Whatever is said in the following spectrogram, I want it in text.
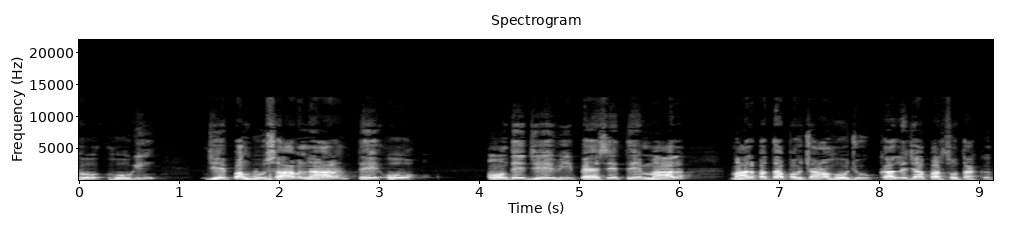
ਹੋ- ਹੋਗੀ ਜੇ ਭੰਗੂ ਸਾਹਿਬ ਨਾਲ ਤੇ ਉਹ ਆਉਂਦੇ ਜੇ ਵੀ ਪੈਸੇ ਤੇ ਮਾਲ ਮਾਲ ਪੱਤਾ ਪਹੁੰਚਾਣਾ ਹੋ ਜੂ ਕੱਲ ਜਾਂ ਪਰਸੋਂ ਤੱਕ।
